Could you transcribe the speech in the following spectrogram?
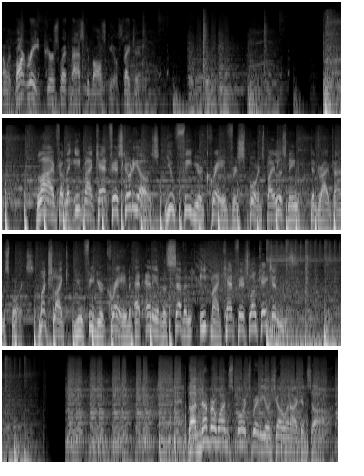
I'm with Bart Reid, Pure Sweat Basketball Skills. Stay tuned. Live from the Eat My Catfish studios, you feed your crave for sports by listening to Drive Time Sports. Much like you feed your crave at any of the seven Eat My Catfish locations. The number one sports radio show in Arkansas.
